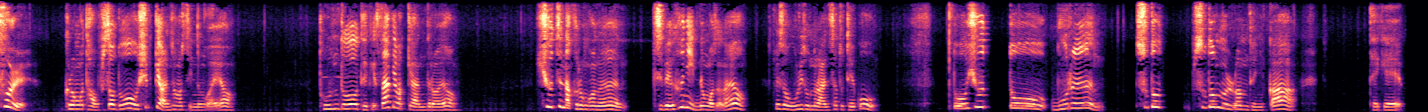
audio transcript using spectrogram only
풀 그런 거 다 없어도 쉽게 완성할 수 있는 거예요. 돈도 되게 싸게밖에 안 들어요. 휴지나 그런 거는 집에 흔히 있는 거잖아요. 그래서 우리 돈으로 안 사도 되고 또 휴, 또 물은 수도, 수돗물로 하면 되니까 되게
